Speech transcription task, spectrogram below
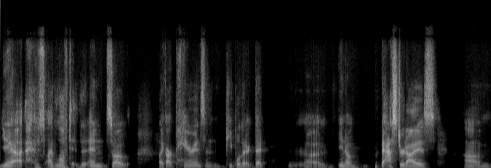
Yeah I, just- I loved it. And so like our parents and people that are that uh, you know bastardize um,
